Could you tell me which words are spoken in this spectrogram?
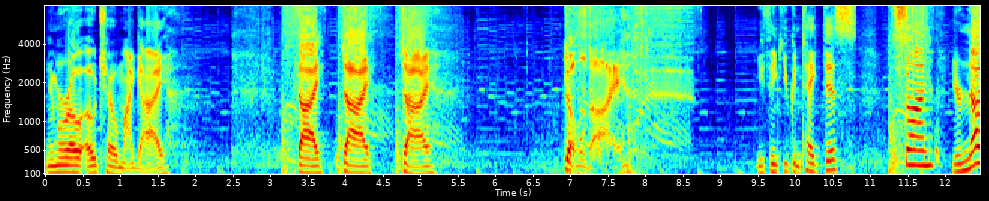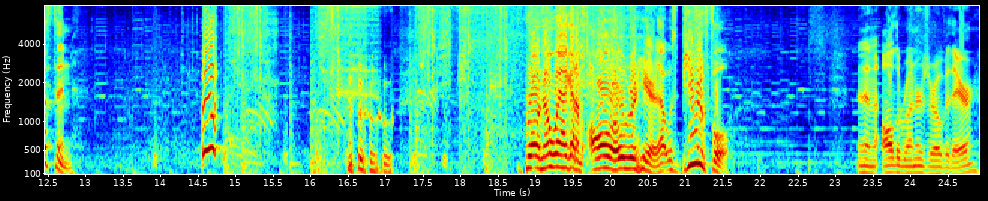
Numero ocho, my guy. Die, die, die. Double die. You think you can take this? Son, you're nothing. Bro, no way I got them all over here. That was beautiful. And then all the runners are over there.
